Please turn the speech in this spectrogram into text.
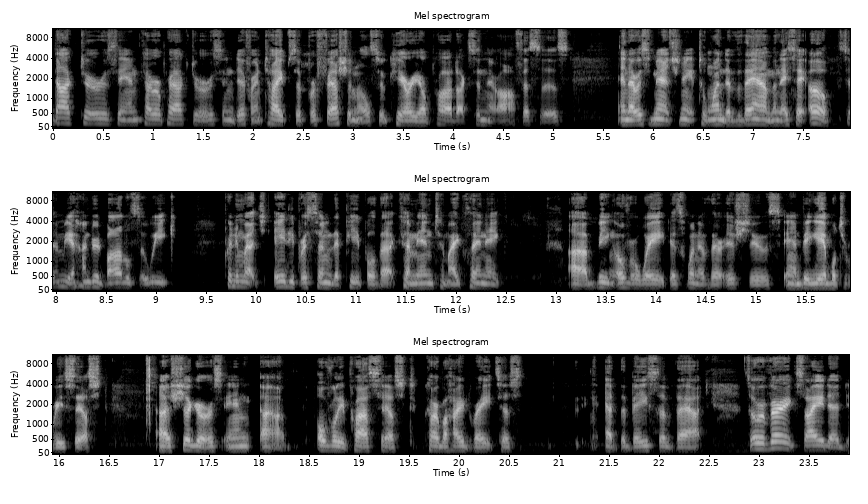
doctors and chiropractors and different types of professionals who carry our products in their offices. And I was mentioning it to one of them, and they say, "Oh, send me hundred bottles a week." Pretty much eighty percent of the people that come into my clinic uh, being overweight is one of their issues, and being able to resist uh, sugars and uh, overly processed carbohydrates is at the base of that. So we're very excited.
